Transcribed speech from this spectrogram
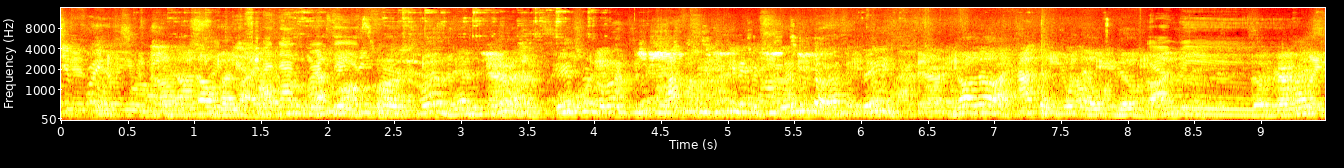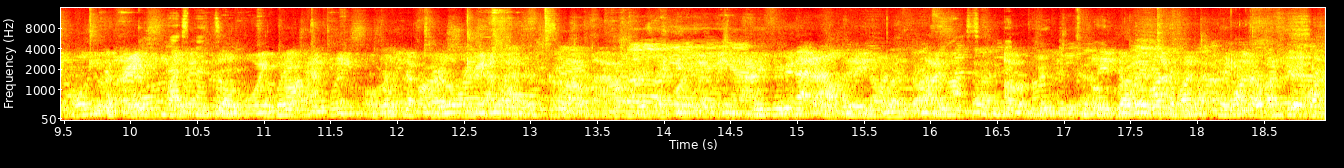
year. No, no, No, no, I have to. Yummy. They'll run like only the first Expensive. to avoid only the first three that to. They want to run, one.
